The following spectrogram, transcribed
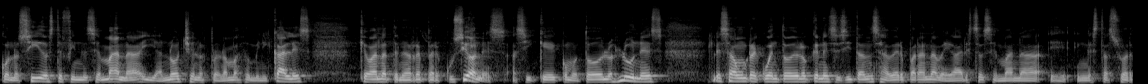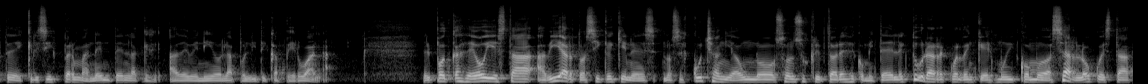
conocido este fin de semana y anoche en los programas dominicales que van a tener repercusiones. Así que, como todos los lunes, les hago un recuento de lo que necesitan saber para navegar esta semana eh, en esta suerte de crisis permanente en la que ha devenido la política peruana. El podcast de hoy está abierto, así que quienes nos escuchan y aún no son suscriptores de comité de lectura, recuerden que es muy cómodo hacerlo, cuesta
